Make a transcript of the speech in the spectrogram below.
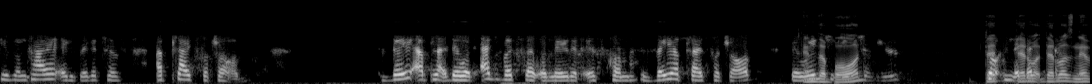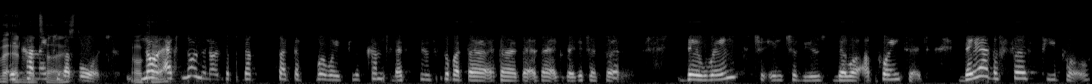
his entire executive applied for jobs. They applied. There were adverts that were made at Eskom. They applied for jobs. And went the board? interviews. That, so, that, that, that, was never advertised. Coming to the board. Okay. No, actually, no, no, no. The, the, but the, wait, wait, let's come to that. Let's talk about the, the, the, the executive first. They went to interviews. They were appointed. They are the first people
